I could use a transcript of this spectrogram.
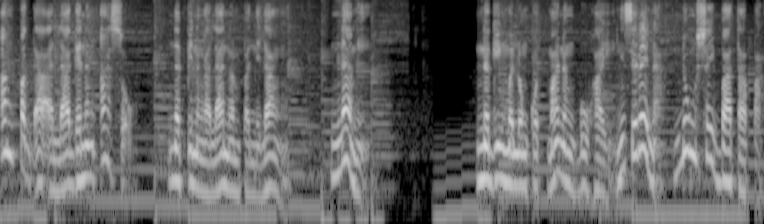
ang pag-aalaga ng aso na pinangalanan pa nilang Nami. Naging malungkot man ang buhay ni Serena nung siya'y bata pa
